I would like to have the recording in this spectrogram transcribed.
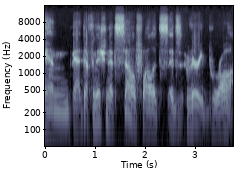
And that definition itself, while it's it's very broad,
